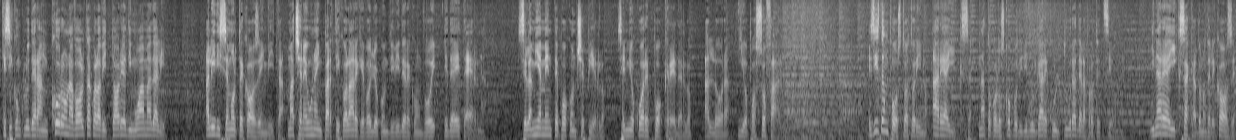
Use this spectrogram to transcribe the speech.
che si concluderà ancora una volta con la vittoria di Muhammad Ali. Ali disse molte cose in vita, ma ce n'è una in particolare che voglio condividere con voi ed è eterna. Se la mia mente può concepirlo, se il mio cuore può crederlo, allora io posso farlo. Esiste un posto a Torino, Area X, nato con lo scopo di divulgare cultura della protezione. In Area X accadono delle cose,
